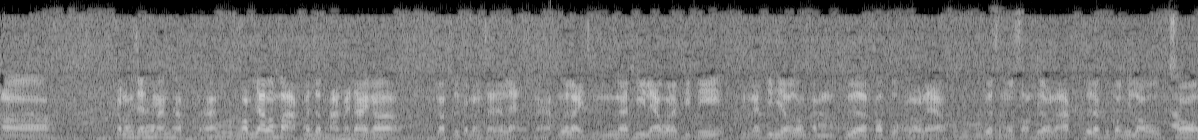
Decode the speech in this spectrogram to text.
เอ่อ กำลังใจเท่านั้นครับนะฮะอืม ความยากลำบากมันจะผ่านไปได้ก็ก็คือกำลังใจนั่นแหละนะครับเมื่อไหร่ถึงหน้าที่แล้ววันอาทิตย์นี้ ถึงหน้าที่ที่เราต้องทำเพื่อครอบครัวของเราแล้ว อืม เพื่อสโมสรที่เรารักเพื่อนักฟุตบอลที่เราชอบ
